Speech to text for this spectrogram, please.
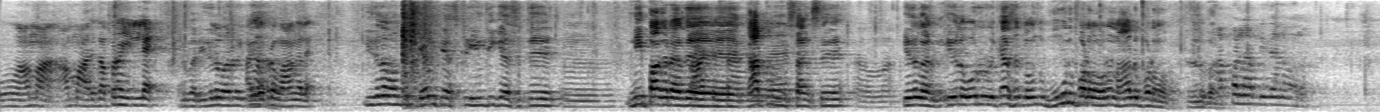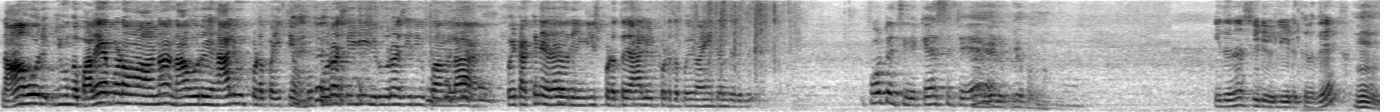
ஓ ஆமா ஆமா. அதுக்கப்புறம் இல்லை. இதில் வர்றது அதுக்கப்புறம் வாங்கலை. இதெல்லாம் வந்து கேம் கேசட் ஹிந்தி கேசட்டு நீ பார்க்குற அந்த கார்ட்டூன் சாங்ஸு இதெல்லாம் இருக்குது இதில் ஒரு ஒரு கேசட்டில் வந்து மூணு படம் வரும் நாலு படம் வரும். இதில் பாரு அப்பெல்லாம் அப்படிதானே வரும்? நான் ஒரு இவங்க பழைய படம் ஆனா நான் ஒரு ஹாலிவுட் பட பைத்தியம். முப்பது ரூபா சீடி இருபது ரூபா சீடி விற்பாங்களா போய் டக்குன்னு ஏதாவது ஒரு இங்கிலீஷ் படத்தை ஹாலிவுட் படத்தை போய் வாங்கிட்டு வந்துடுது போட்டு வச்சுக்க கேசட்டு இதுதான் சீடி வெளியே எடுக்கிறது. ம்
